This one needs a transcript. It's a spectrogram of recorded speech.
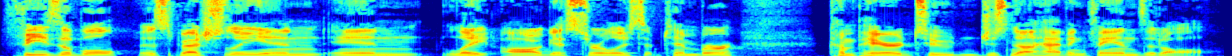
feasible, especially in, in late August, early September, compared to just not having fans at all.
